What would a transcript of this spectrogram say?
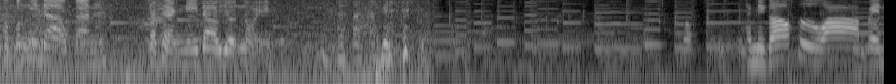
เขาก็มีดาวกันแต่แผงนี้ดาวเยอะหน่อย อันนี้ก็คือว่าเป็น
